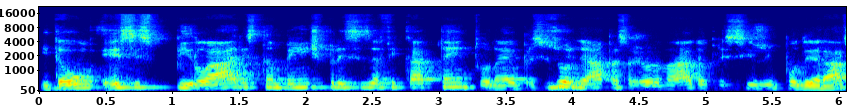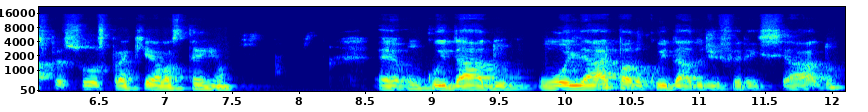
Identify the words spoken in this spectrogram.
Então, esses pilares também a gente precisa ficar atento, né? Eu preciso olhar para essa jornada, eu preciso empoderar as pessoas para que elas tenham é, um cuidado, um olhar para o cuidado diferenciado,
